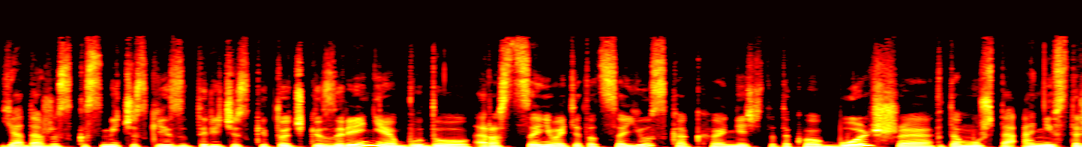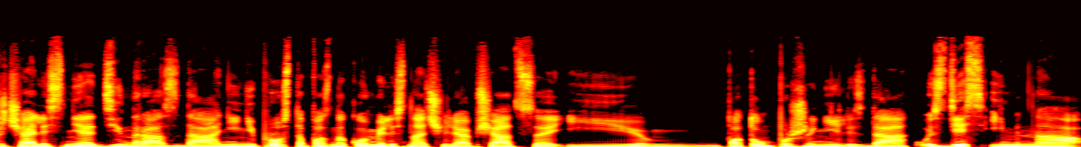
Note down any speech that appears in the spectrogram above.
я даже с космической эзотерической точки зрения буду расценивать этот союз как нечто такое большее, потому что они встречались не один раз, да, они не просто познакомились, начали общаться и потом поженились, да. Здесь именно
